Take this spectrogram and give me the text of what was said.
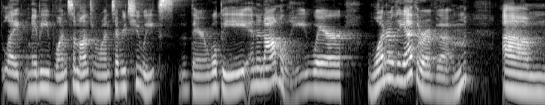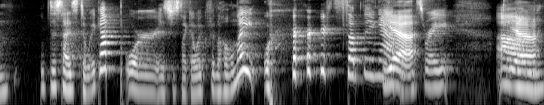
like maybe once a month or once every two weeks, there will be an anomaly where one or the other of them um, decides to wake up or is just like awake for the whole night or something happens, yeah. right? Um, Yeah.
